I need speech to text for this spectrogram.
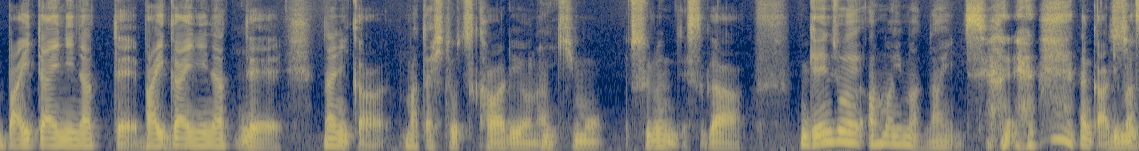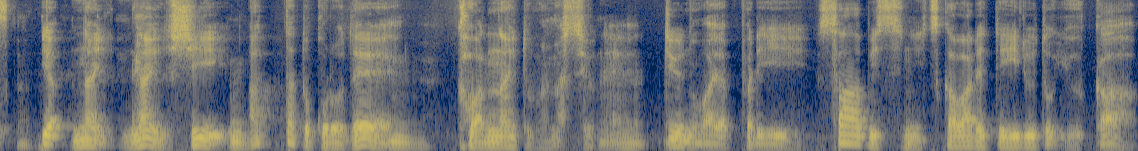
媒体になって媒介になって何かまた一つ変わるような気もするんですが現状あんま今ないんですよね。なんかありますか？いや、ない、ないし、あったところで変わらないと思いますよね。っていうのはやっぱりサービスに使われているというか、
